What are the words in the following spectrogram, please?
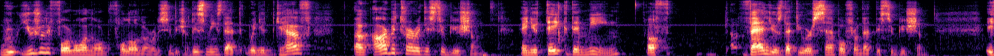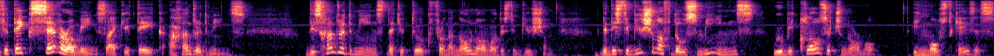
will usually follow a, norm, follow a normal distribution. This means that when you have an arbitrary distribution and you take the mean of values that you were sampled from that distribution. If you take several means, like you take 100 means, these 100 means that you took from a non-normal distribution, the distribution of those means will be closer to normal in most cases.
